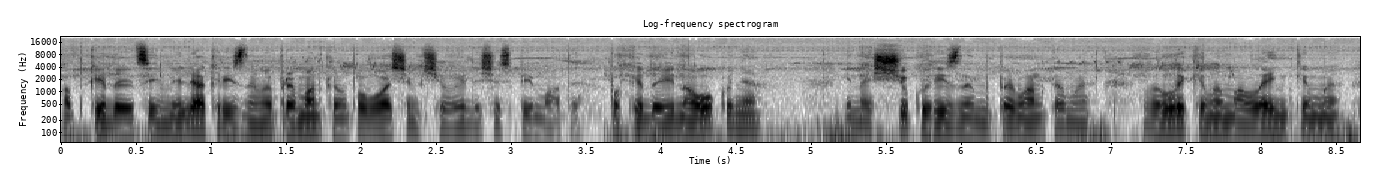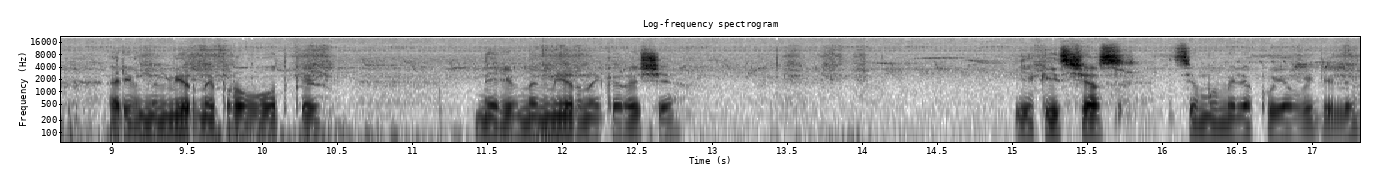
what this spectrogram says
обкидаю цей міляк різними приманками, побачимо, чи вийде щось піймати. Покидаю і на окуня, і на щуку різними приманками великими, маленькими, рівномірною проводкою, нерівномірною. Коротше, якийсь час цьому міляку я виділю.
